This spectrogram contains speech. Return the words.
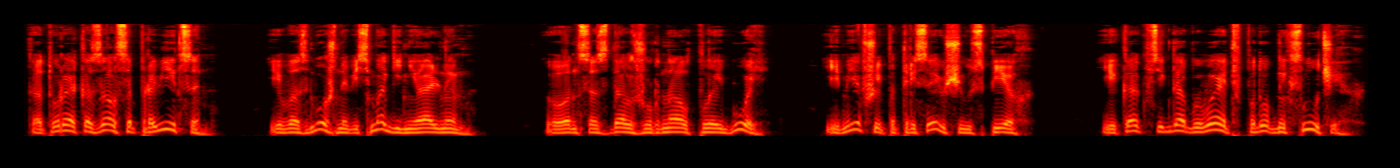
который оказался провидцем и, возможно, весьма гениальным. Он создал журнал Playboy, имевший потрясающий успех, и, как всегда бывает в подобных случаях,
